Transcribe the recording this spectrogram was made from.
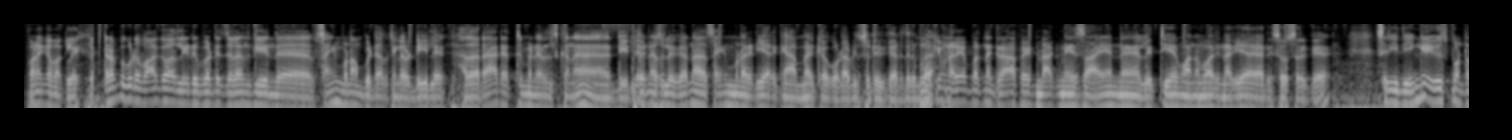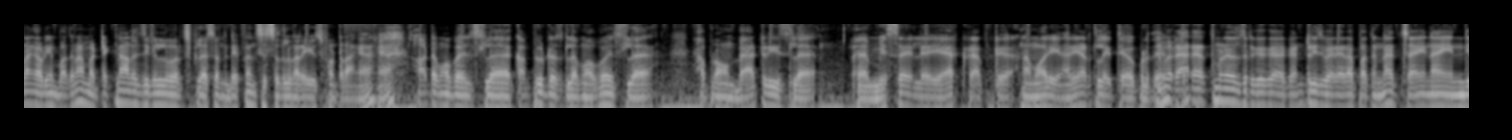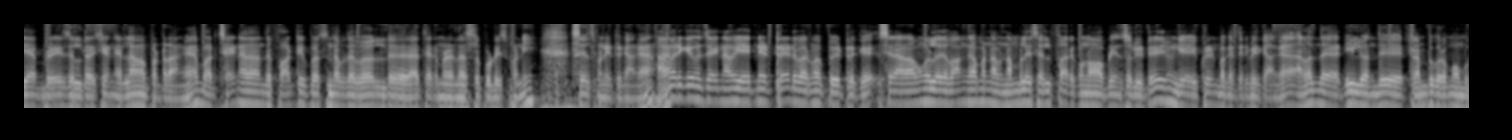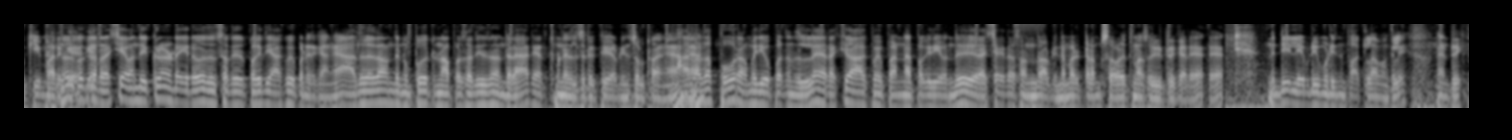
வணக்கம் மக்களே. ட்ரம்ப் கூட வாக்குவாதத்தில் ஈடுபட்டு ஜெலன்ஸ்கி இந்த சைன் பண்ணாமல் போயிட்டா பார்த்தீங்களா ஒரு டீலு அதை ரேர் எர்த் மினரல்ஸ்க்கான டீல் என்ன சொல்லியிருக்காரு நான் சைன் பண்ண ரெடியாக இருக்கேன் அமெரிக்கா கூட அப்படின்னு சொல்லியிருக்காரு திரும்ப. முக்கியம் நிறைய பார்த்தீங்கன்னா கிராஃபைட் மேக்னீஸ் அயன் லித்தியம் அந்த மாதிரி நிறைய ரிசோர்ஸ் இருக்குது சரி இது எங்கே யூஸ் பண்ணுறாங்க அப்படின்னு பார்த்தோன்னா நம்ம டெக்னாலஜிக்கல் ஒர்க்ஸ் ப்ளஸ் அந்த டிஃபென்ஸ் சிஸ்டத்தில் நிறைய யூஸ் பண்ணுறாங்க ஆட்டோமொபைல்ஸில் கம்ப்யூட்டர்ஸில் மொபைல்ஸில் அப்புறம் பேட்டரிஸில் மிசைல் ஏர்கிராஃப்ட் அந்த மாதிரி நிறைய இடத்துல தேவைப்படுது. ரேர் எர்த் மினரல்ஸ் இருக்க கண்ட்ரிஸ் வேறு யாராவது பார்த்தீங்கன்னா சைனா இந்தியா பிரேசில் ரஷ்யன் எல்லாமே பண்ணுறாங்க பட் சைனா தான் அந்த forty percent of the world rare earth மினரல்ஸில் produce பண்ணி சேல்ஸ் பண்ணிட்டு இருக்காங்க. அமெரிக்காவும் சைனாவும் ஏற்கனவே ட்ரேட் வரமா போயிட்டு இருக்கு சரி அவங்கள வாங்காமல் நம்ம நம்மளே செல்ஃபாக இருக்கணும் அப்படின்னு சொல்லிட்டு இவங்க யுக்ரைன் பக்கம் திரும்பியிருக்காங்க அதனால இந்த டீல் வந்து ட்ரம்ப்புக்கு ரொம்ப முக்கியமாக இருக்கு. பக்கம் ரஷ்யா வந்து யுக்ரைனோட இருபது சதவீத பகுதி ஆக்குவை பண்ணியிருக்காங்க அதில் தான் வந்து முப்பது நாற்பது சதவீதம் அந்த ரேர் எர்த் மினரல்ஸ் இருக்குது அப்படின்னு சொல்கிறாங்க அதனால தான் போர் அமைதி ஒப்பந்தத்தில் ரஷ்யா ஆக்குமை பண்ண பகுதியை வந்து ரஷ்யாக்கு தான் சொந்தம் அப்படின்ற மாதிரி ட்ரம்ப் அழுத்தமாக சொல்லிட்டு இருக்காரு. இந்த டீல் எப்படி முடியுதுன்னு பார்க்கலாம் மக்களே. நன்றி.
